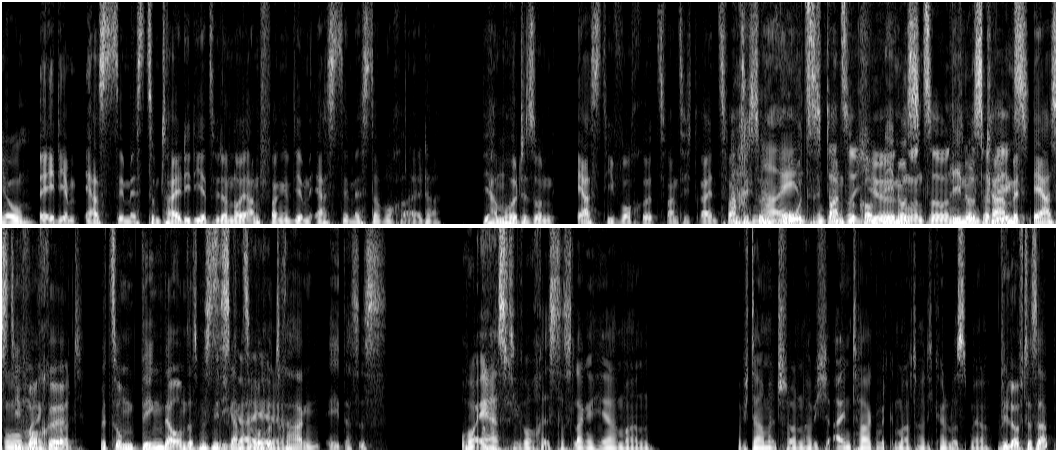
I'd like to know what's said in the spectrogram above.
Jo. Ey, die haben Erstsemester, zum Teil die, die jetzt wieder neu anfangen, die haben Erstsemesterwoche, Alter. Die haben heute so ein Ersti-Woche 2023, Ach so ein nein, rotes sind Band so bekommen. Jürgen Linus, und so Linus kam unterwegs? mit erst Oh die mein Woche Gott. mit so einem Ding da um, das müssen die Das die ganze geil. Woche tragen. Ey, das ist. Oh Boah, Gott. erst die Woche ist das lange her, Mann. Habe ich damals schon, habe ich einen Tag mitgemacht, da hatte ich keine Lust mehr. Wie läuft das ab?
